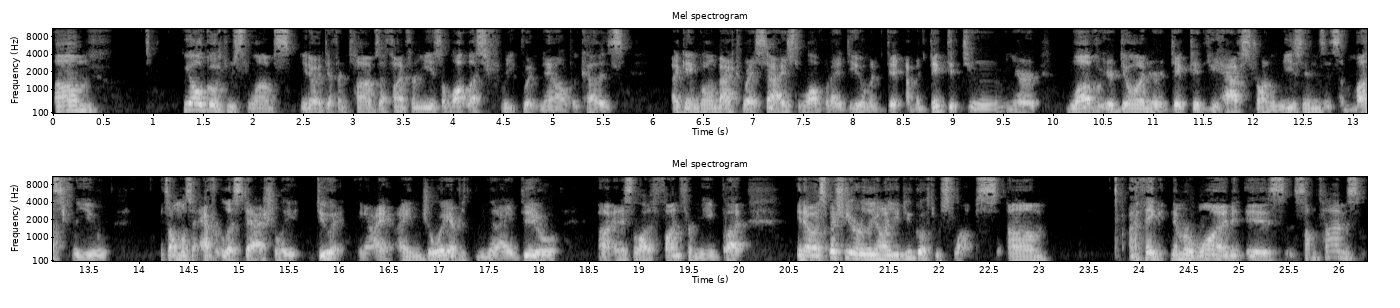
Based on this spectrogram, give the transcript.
Um, we all go through slumps, you know, at different times. I find for me it's a lot less frequent now because, again, going back to what I said, I just love what I do. I'm, addi- I'm addicted to it. When you love what you're doing, you're addicted, you have strong reasons, it's a must for you. It's almost effortless to actually do it. You know, I, I enjoy everything that I do, uh, and it's a lot of fun for me. But, you know, especially early on, you do go through slumps. Um, I think number one is sometimes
